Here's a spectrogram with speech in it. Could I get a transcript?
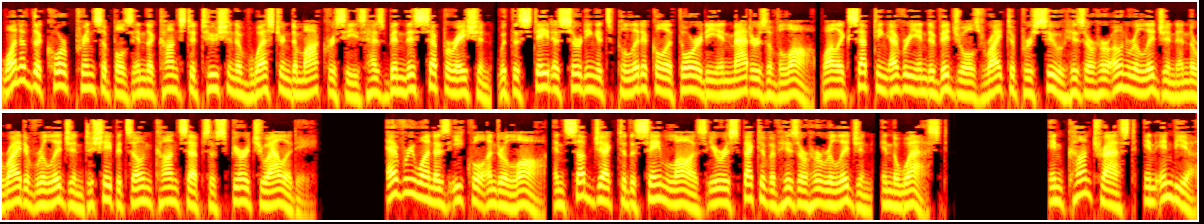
One of the core principles in the constitution of Western democracies has been this separation, with the state asserting its political authority in matters of law, while accepting every individual's right to pursue his or her own religion and the right of religion to shape its own concepts of spirituality. Everyone is equal under law, and subject to the same laws irrespective of his or her religion, in the West. In contrast, in India,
